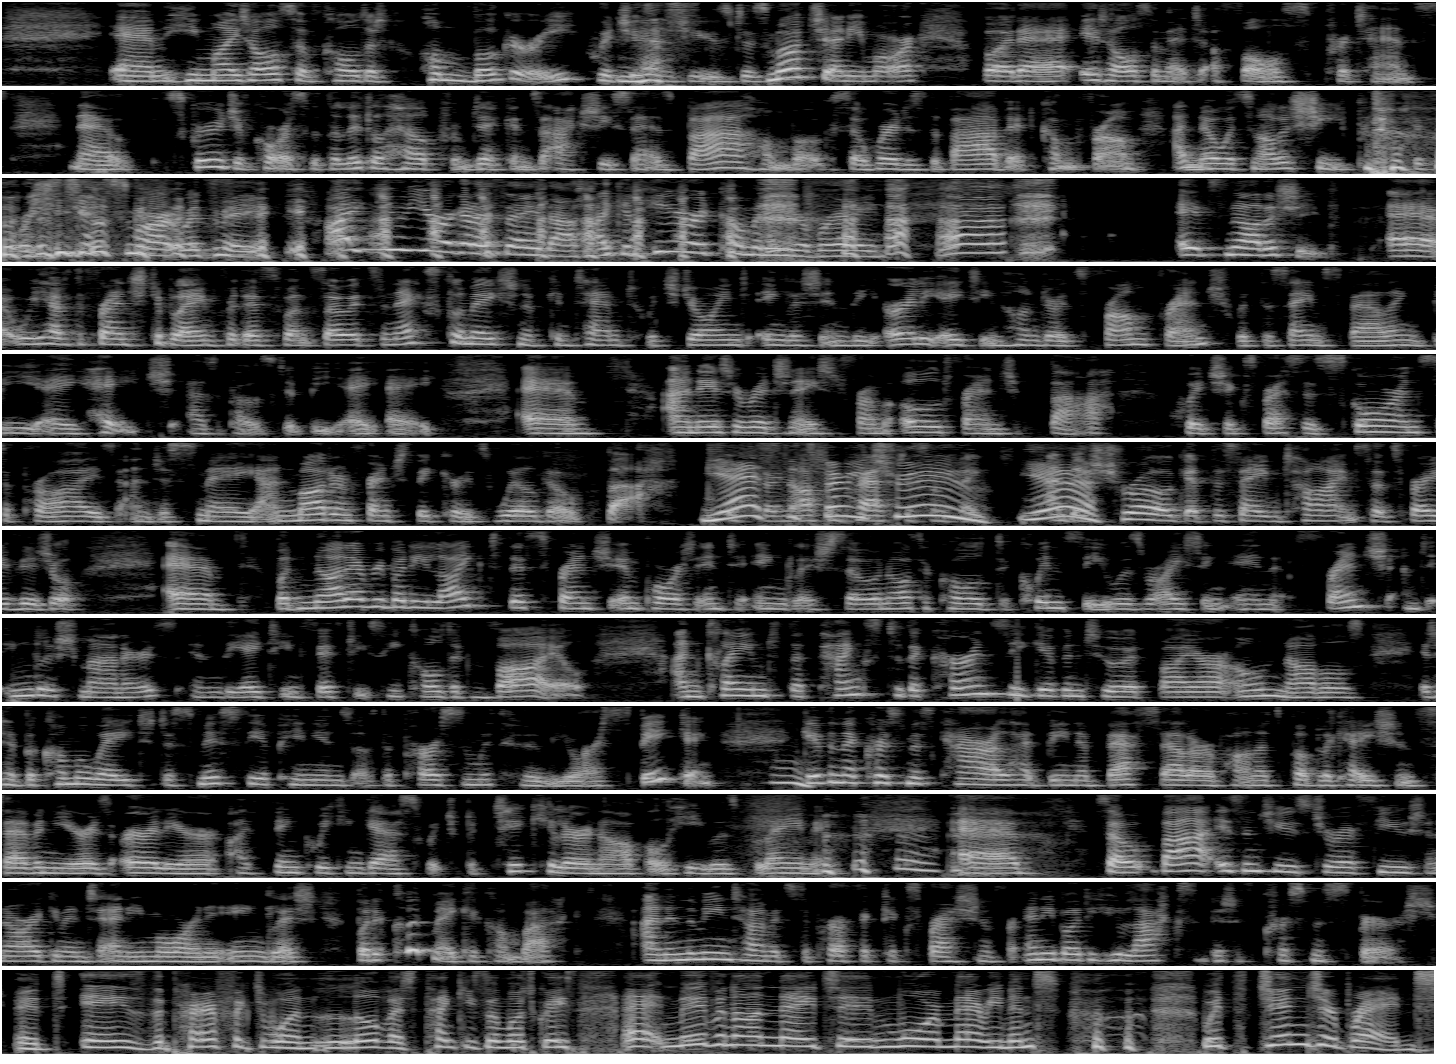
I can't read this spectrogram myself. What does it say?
Um, he might also have called it humbuggery, which yes. isn't used as much anymore, but uh, it also meant a false pretense. Now, Scrooge, of course, with a little help from Dickens, actually says bah humbug. So where does the bah bit come from? And no, it's not a sheep before you get smart with me. I knew you were going to say that. I could hear it coming in your brain. it's not a sheep. Uh, we have the French to blame for this one. So it's an exclamation of contempt which joined English in the early 1800s from French with the same spelling, B A H, as opposed to B A A. Um, and it originated from Old French, bah, which expresses scorn, surprise, and dismay. And modern French speakers will go bah. Yes, that's very true. Yeah, and they shrug at the same time, so it's very visual. Um, but not everybody liked this French import into English. So an author called De Quincey was writing in French and English manners in the 1850s. He called it vile, and claimed that thanks to the currency given to it by our own novels, it had become a way to dismiss the opinions of the person with whom you are speaking. Mm. Given that Christmas Carol had been a bestseller upon its publication seven years earlier, I think we can guess which particular novel he was blaming. um, so, ba isn't used to refute an argument anymore in English, but it could make a comeback. And in the meantime, it's the perfect expression for anybody who lacks a bit of Christmas spirit. It is the perfect one. Love it. Thank you so much, Grace. Uh, moving on now to more merriment with gingerbread.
